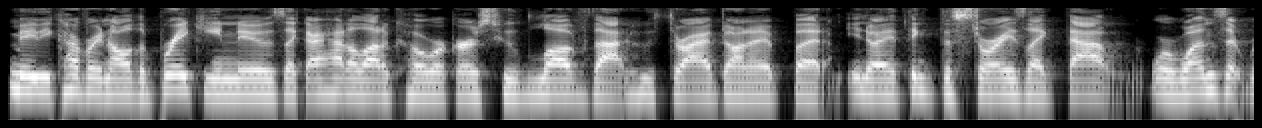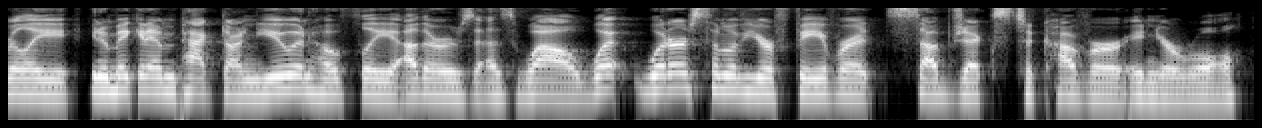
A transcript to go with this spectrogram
maybe covering all the breaking news. Like I had a lot of coworkers who loved that, who thrived on it. But, you know, I think the stories like that were ones that really, you know, make an impact on you and hopefully others as well. What what are some of your favorite subjects to cover in your role?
